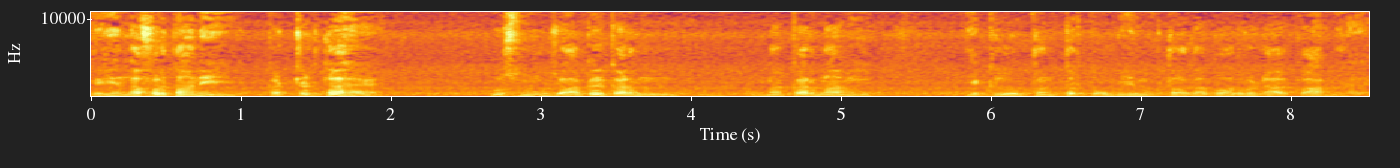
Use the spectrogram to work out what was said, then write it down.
ਜਿਹੜੀਆਂ ਨਫ਼ਰਤਾਂ ਨੇ ਕੱਟੜਤਾ ਹੈ ਉਸ ਨੂੰ ਉਜਾਗਰ ਕਰਨ, ਨਾ ਕਰਨਾ ਵੀ ਇੱਕ ਲੋਕਤੰਤਰ ਤੋਂ ਬੇਮੁਕਤਾ ਦਾ ਬਹੁਤ ਵੱਡਾ ਕਾਰਨ ਹੈ।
